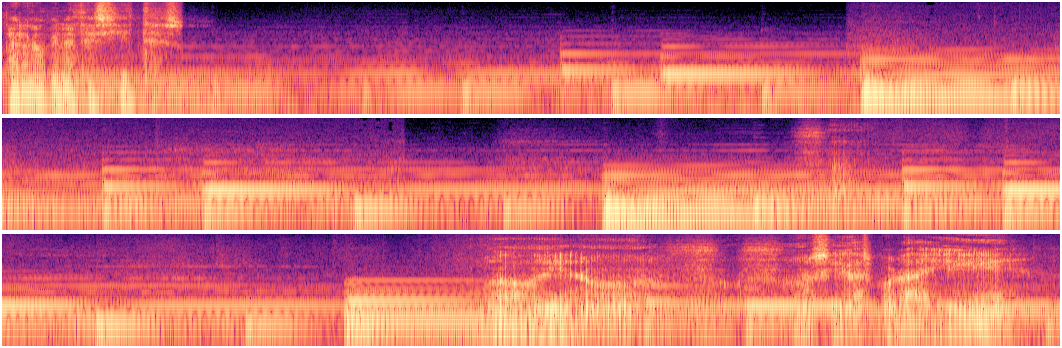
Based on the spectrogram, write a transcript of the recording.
Para lo que necesites. No. No sigas por ahí.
